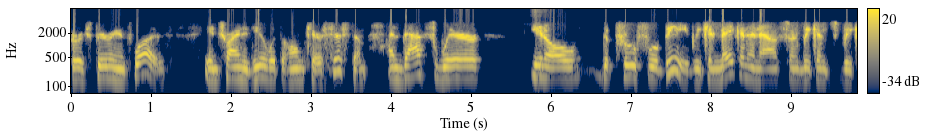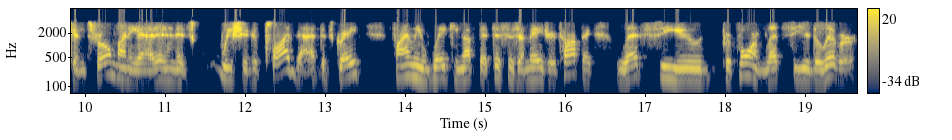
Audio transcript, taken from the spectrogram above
her experience was in trying to deal with the home care system. And that's where, you know, the proof will be. We can make an announcement. We can we can throw money at it, and it's we should applaud that. It's great. Finally, waking up that this is a major topic. Let's see you perform. Let's see you deliver.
